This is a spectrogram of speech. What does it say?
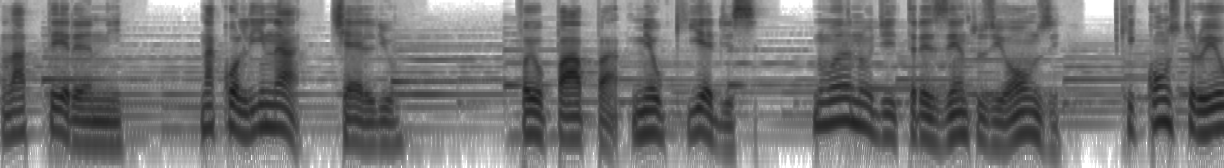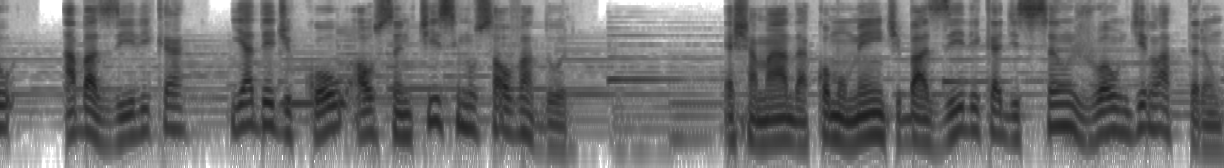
Laterani, na colina Célio. Foi o Papa Melquíades, no ano de 311, que construiu a basílica e a dedicou ao Santíssimo Salvador. É chamada comumente Basílica de São João de Latrão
